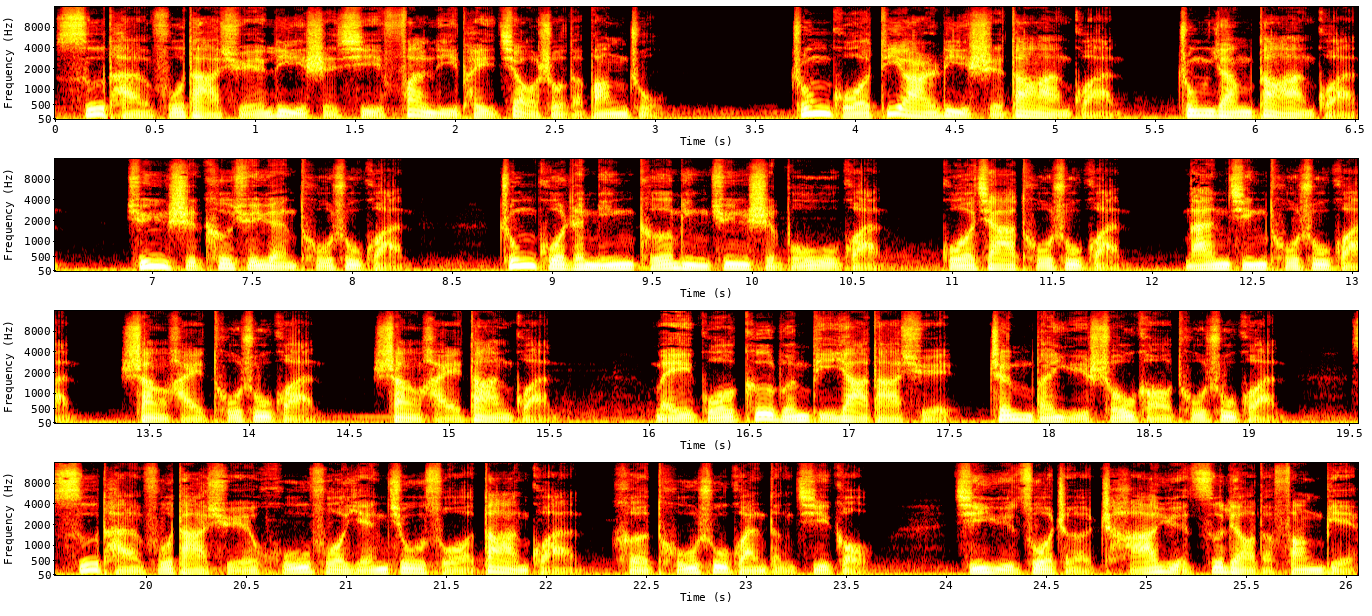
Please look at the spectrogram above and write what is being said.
斯坦福大学历史系范立佩教授的帮助，中国第二历史档案馆、中央档案馆、军事科学院图书馆、中国人民革命军事博物馆、国家图书馆、南京图书馆、上海图书馆、上海档案馆、美国哥伦比亚大学真本与手稿图书馆、斯坦福大学胡佛研究所档案馆和图书馆等机构，给予作者查阅资料的方便。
